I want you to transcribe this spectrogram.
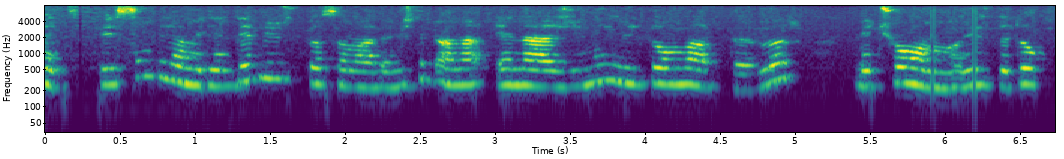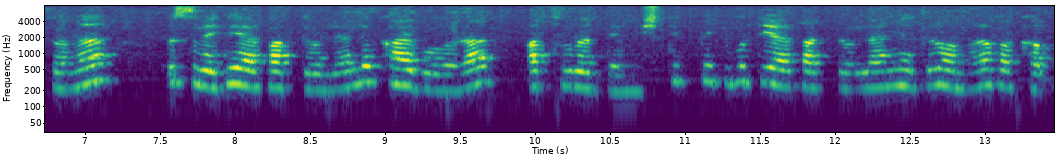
Evet, besin piramidinde bir üst basamağı demiştik. Ana enerjinin %10'u aktarılır ve çoğunluğu %90'ı ısı ve diğer faktörlerle kaybolarak atılır demiştik. Peki bu diğer faktörler nedir onlara bakalım.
